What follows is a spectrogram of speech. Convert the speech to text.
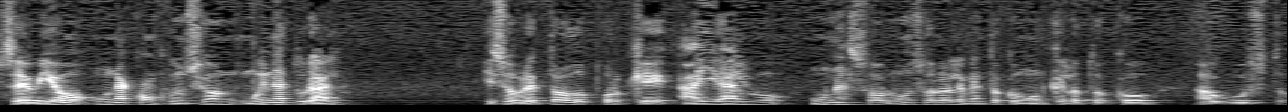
se vio una conjunción muy natural y sobre todo porque hay algo, una un solo elemento común que lo tocó Augusto,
